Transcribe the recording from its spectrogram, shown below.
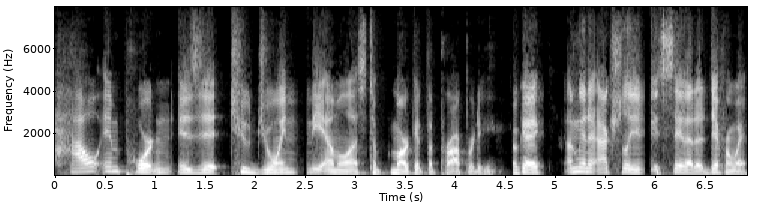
how important is it to join the MLS to market the property? Okay. I'm going to actually say that a different way.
